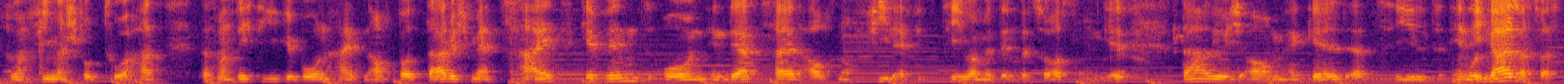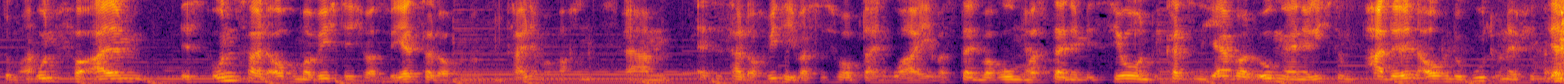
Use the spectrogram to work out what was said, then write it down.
dass man viel mehr Struktur hat, dass man richtige Gewohnheiten aufbaut, dadurch mehr Zeit gewinnt und in der Zeit auch noch viel effektiver mit den Ressourcen umgeht, dadurch auch mehr Geld erzielt, egal was, was du machst. Und vor allem ist uns halt auch immer wichtig, was wir jetzt halt auch mit unseren Teilnehmern machen. Ähm, es ist halt auch wichtig, was ist überhaupt dein Why, was ist dein Warum, Ja. was ist deine Mission. Du kannst nicht einfach in irgendeine Richtung paddeln, auch wenn du gut und effizient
